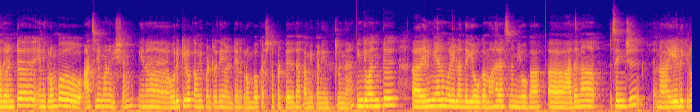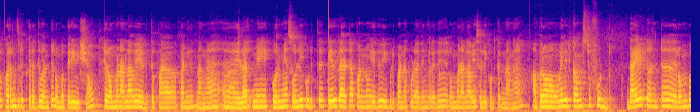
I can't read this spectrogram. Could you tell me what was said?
அது வந்துட்டு எனக்கு ரொம்ப ஆச்சரியமான விஷயம். ஏன்னா ஒரு கிலோ கம்மி பண்ணுறதே வந்துட்டு எனக்கு ரொம்ப கஷ்டப்பட்டு தான் கம்மி பண்ணிட்டு இருந்தேன். இங்கே வந்துட்டு எளிமையான முறையில் அந்த யோகா மகாராசனம் யோகா அதெல்லாம் செஞ்சு நான் ஏழு கிலோ குறைஞ்சிருக்கிறது வந்துட்டு ரொம்ப பெரிய விஷயம். ரொம்ப நல்லாவே எடுத்து ப பண்ணியிருந்தாங்க. எல்லாருக்குமே பொறுமையாக சொல்லி கொடுத்து எது கரெக்டாக பண்ணும் எது இப்படி பண்ணக்கூடாதுங்கிறது ரொம்ப நல்லாவே சொல்லி கொடுத்துருந்தாங்க. அப்புறம் when it comes to food diet வந்துட்டு ரொம்ப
